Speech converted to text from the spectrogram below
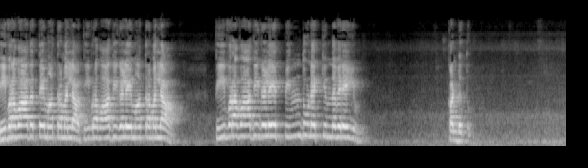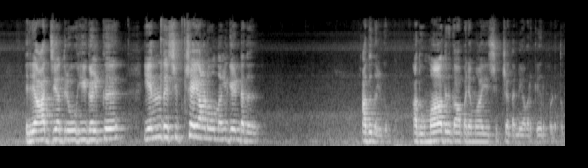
തീവ്രവാദത്തെ മാത്രമല്ല തീവ്രവാദികളെ മാത്രമല്ല തീവ്രവാദികളെ പിന്തുണയ്ക്കുന്നവരെയും കണ്ടെത്തും. രാജ്യദ്രോഹികൾക്ക് എന്ത് ശിക്ഷയാണോ നൽകേണ്ടത് അത് നൽകും. അത് മാതൃകാപരമായ ശിക്ഷ തന്നെ അവർക്ക് ഏർപ്പെടുത്തും.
